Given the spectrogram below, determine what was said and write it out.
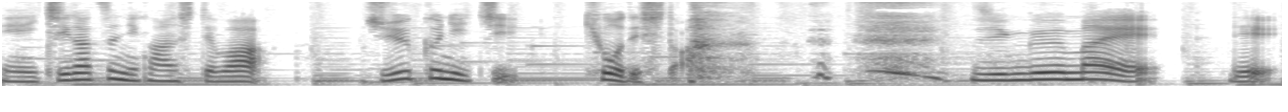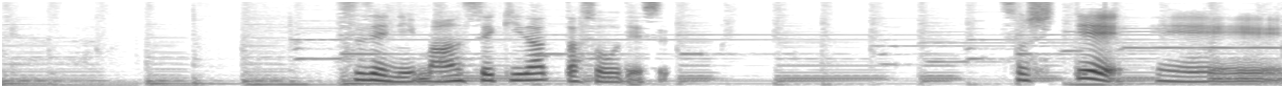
え、1月に関しては19日、今日でした。神宮前で、すでに満席だったそうです。そして、えー、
